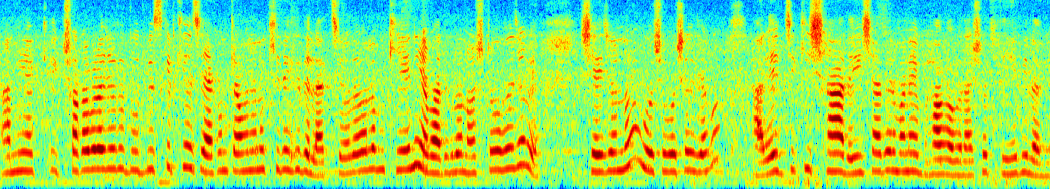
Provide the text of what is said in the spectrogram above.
আমি এক- এক- সকালবেলা যেহেতু দুধ বিস্কিট খেয়েছি, এখন কেমন যেন খিদে খিদে লাগছে। ওদের বললাম, খেয়ে নিয়ে ভাতগুলো নষ্টও হয়ে যাবে। সেই জন্য বসে বসে যাব। আর এর যে কী স্বাদ, এই স্বাদের মানে ভাগ হবে না, সত্যি হেভি লাগে।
